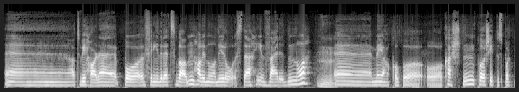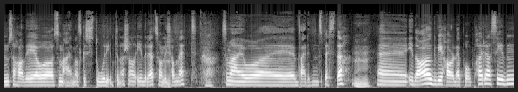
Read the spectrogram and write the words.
Eh, at vi har det på friidrettsbanen. Har vi noen av de råeste i verden nå. Mm. Eh, med Jakob og, og, Karsten. På skyttersporten så har vi jo, som er en ganske stor internasjonal idrett, så har vi mm. Jeanette. Ja. Som er jo eh, verdens beste mm. Eh, i dag. Vi har det på parasiden.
